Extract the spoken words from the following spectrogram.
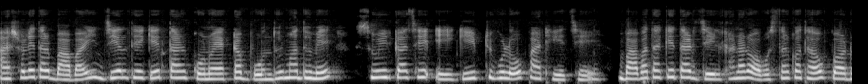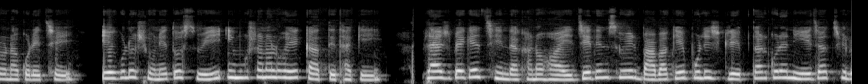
আসলে তার বাবাই জেল থেকে তার কোনো একটা বন্ধুর মাধ্যমে সুইর কাছে এই গিফটগুলো পাঠিয়েছে। বাবা তাকে তার জেলখানার অবস্থার কথাও বর্ণনা করেছে। এগুলো শুনে তো সুই ইমোশনাল হয়ে কাঁদতে থাকে। ফ্ল্যাশব্যাগে ছিন দেখানো হয়। যেদিন সুইর বাবাকে পুলিশ গ্রেপ্তার করে নিয়ে যাচ্ছিল,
